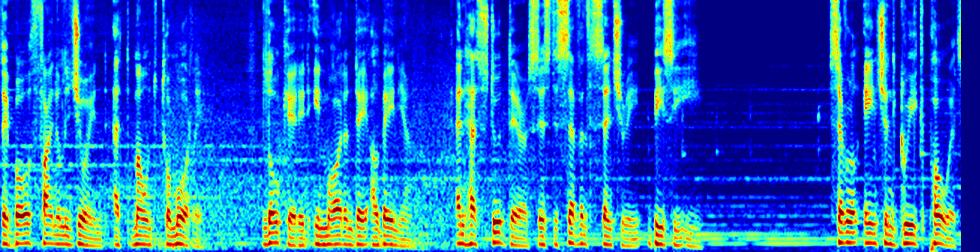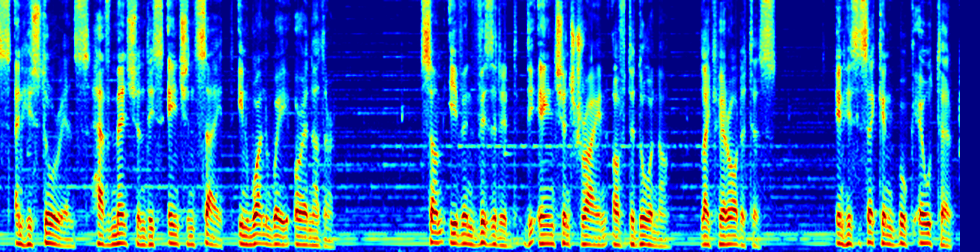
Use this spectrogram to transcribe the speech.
they both finally joined at Mount Tomore, located in modern-day Albania, and has stood there since the 7th century BCE. Several ancient Greek poets and historians have mentioned this ancient site in one way or another. Some even visited the ancient shrine of Dodona, like Herodotus. In his second book Euterpe,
